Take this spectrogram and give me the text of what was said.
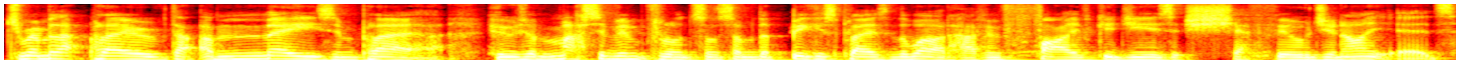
do you remember that player, that amazing player who was a massive influence on some of the biggest players in the world, having five good years at Sheffield United?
